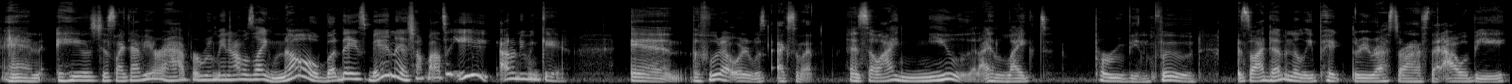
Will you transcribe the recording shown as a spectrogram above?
And he was just like, "Have you ever had Peruvian?" And I was like, "No, but they Spanish. I'm about to eat. I don't even care." And the food I ordered was excellent, and so I knew that I liked Peruvian food, and so I definitely picked three restaurants that I would be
